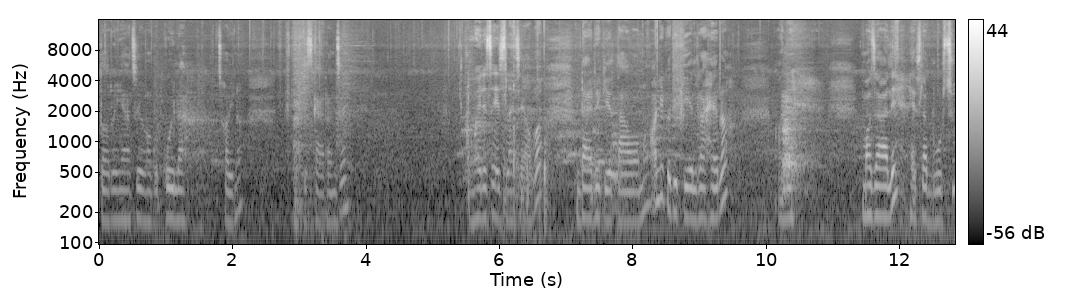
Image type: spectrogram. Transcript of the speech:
तर यहाँ चाहिँ अब कोइला छैन। त्यस कारण चाहिँ मैले चाहिँ यसलाई चाहिँ अब डाइरेक्ट यो तावामा अलिकति तेल राखेर अनि मजाले यसलाई भुट्छु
